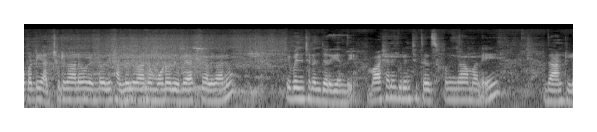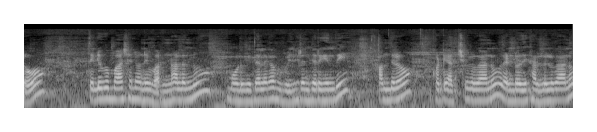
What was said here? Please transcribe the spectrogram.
ఒకటి అచ్చులు గాను రెండోది హల్లులు గాను మూడోది ఉభయాక్షరాలు గాను విభజించడం జరిగింది. భాషని గురించి తెలుసుకుందామని దాంట్లో తెలుగు భాషలోని వర్ణాలను మూడు విధాలుగా విభజించడం జరిగింది. అందులో ఒకటి అచ్చులుగాను రెండోది హల్లులుగాను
